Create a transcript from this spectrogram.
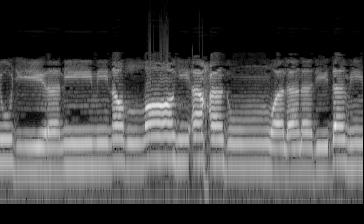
يجيرني من الله أحد ولنجد من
